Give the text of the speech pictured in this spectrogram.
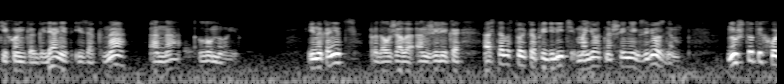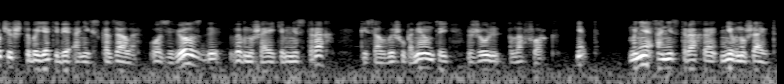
тихонько глянет из окна она луною. И, наконец, продолжала Анжелика, осталось только определить мое отношение к звездам. Ну что ты хочешь, чтобы я тебе о них сказала? О звезды, вы внушаете мне страх, писал вышеупомянутый Жюль Лафорг. Нет, мне они страха не внушают.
